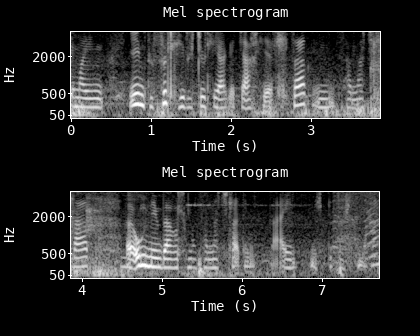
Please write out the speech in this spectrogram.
юм аян ийм төсөл хэрэгжүүлье гэж анх ярилцаад санаачлаад өмнө нь байгуулах маань санаачлаад аян нэгтгэж орсон байгаа.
